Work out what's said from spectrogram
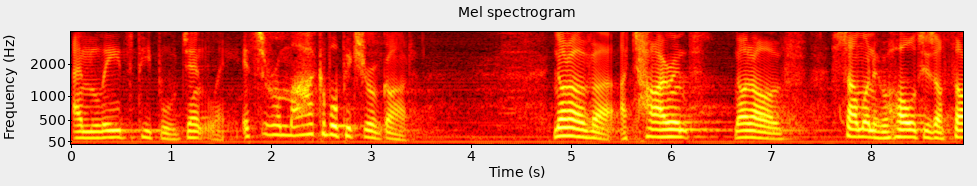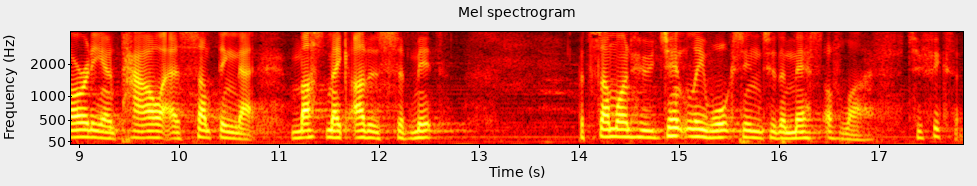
and leads people gently. It's a remarkable picture of God. Not of a, a tyrant, not of someone who holds his authority and power as something that must make others submit, but someone who gently walks into the mess of life to fix it.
